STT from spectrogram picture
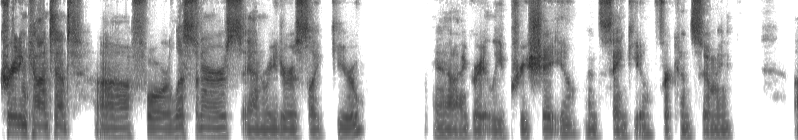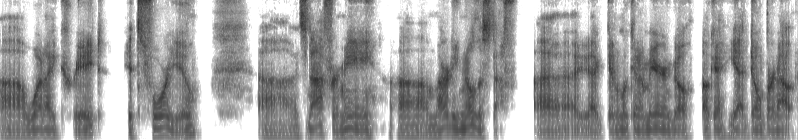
creating content uh, for listeners and readers like you. And I greatly appreciate you and thank you for consuming uh, what I create. It's for you. Uh, it's not for me. Um, I already know the stuff. Uh, I can look in a mirror and go, okay, yeah, don't burn out.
